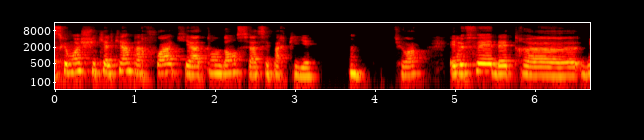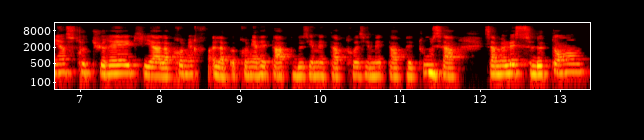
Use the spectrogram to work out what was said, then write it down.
Parce que moi, je suis quelqu'un parfois qui a tendance à s'éparpiller, hmm. tu vois? Et le fait d'être euh, bien structuré, qui a la première, la première étape, deuxième étape, troisième étape et tout, hmm. ça, ça me laisse le temps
